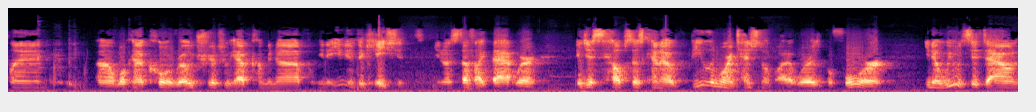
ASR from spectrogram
planned, uh, what kind of cool road trips we have coming up, you know, even vacations, you know, stuff like that, where it just helps us kind of be a little more intentional about it. Whereas before, you know, we would sit down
